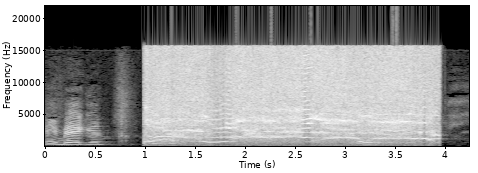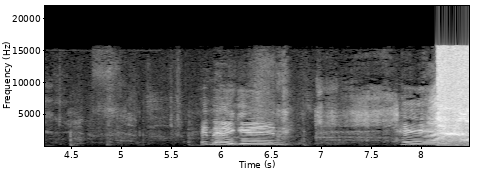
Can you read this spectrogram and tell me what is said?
Hey, Megan. Hey, Megan. Hey.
